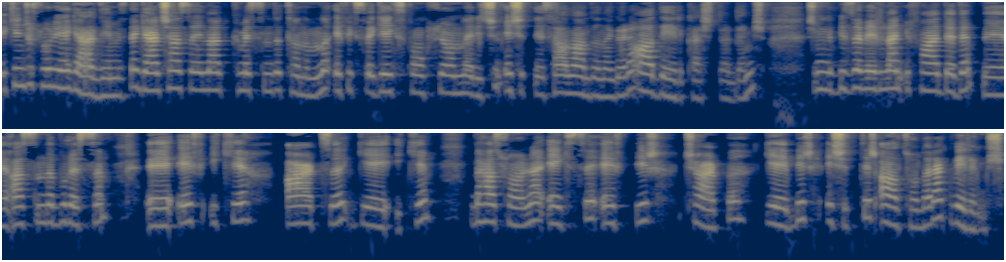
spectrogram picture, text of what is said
İkinci soruya geldiğimizde gerçel sayılar kümesinde tanımlı fx ve gx fonksiyonlar için eşitliği sağlandığına göre a değeri kaçtır demiş. Şimdi bize verilen ifadede e, aslında burası e, f2 artı g2 daha sonra eksi f1 çarpı g1 eşittir 6 olarak verilmiş.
